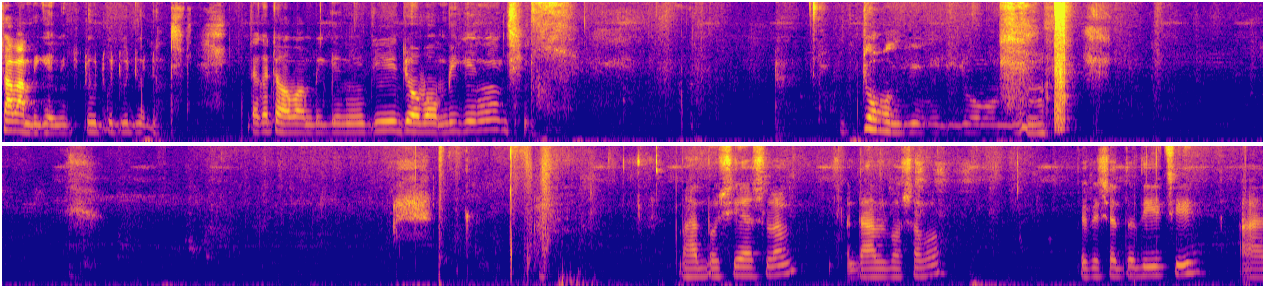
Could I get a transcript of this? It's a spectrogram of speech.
চাবাম বিগে টু টু টু টু টু দেখো চাবাম বিগে নিয়েছি জবাম বিগে ভাত বসিয়ে আসলাম, ডাল বসাবো, পেঁপে সেদ্ধ দিয়েছি। আর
